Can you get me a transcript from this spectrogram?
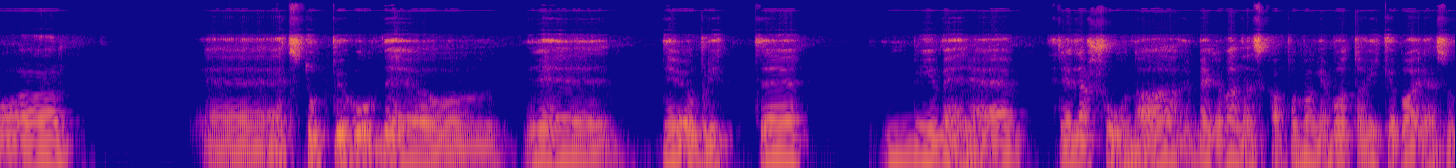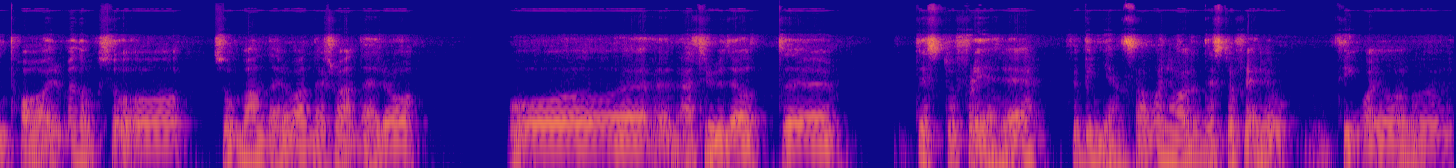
òg et stort behov. Det er jo, det er jo blitt eh, mye mer relasjoner mellom mennesker på mange måter. Ikke bare som par, men også som venner og venners venner. Og, og jeg tror det at eh, desto flere forbindelser man har, desto flere ting man,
